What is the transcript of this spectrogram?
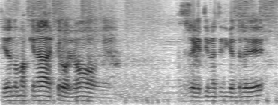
tirando más que nada scroll, ¿no? Eh, más que tiene una estética en 3D,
